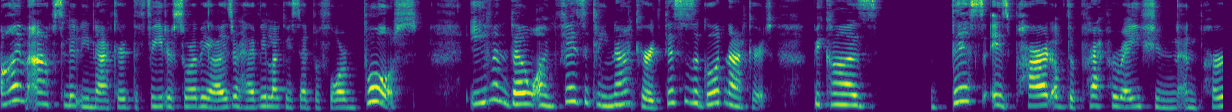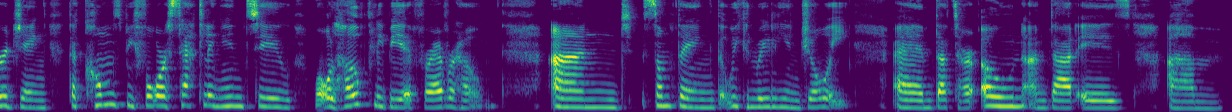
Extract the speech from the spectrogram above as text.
I'm absolutely knackered. The feet are sore, the eyes are heavy, like I said before. But even though I'm physically knackered, this is a good knackered because this is part of the preparation and purging that comes before settling into what will hopefully be a forever home and something that we can really enjoy and um, that's our own and that is um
